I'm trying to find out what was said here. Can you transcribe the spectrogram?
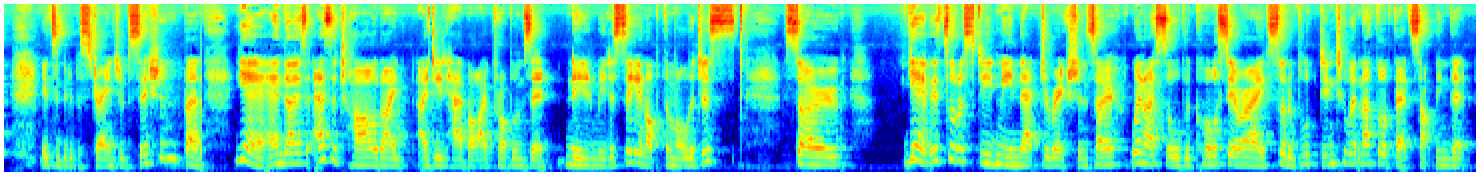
it's a bit of a strange obsession. But yeah, and as, as a child, I, I did have eye problems that needed me to see an ophthalmologist. So yeah, it sort of steered me in that direction. So when I saw the there, I sort of looked into it and I thought that's something that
